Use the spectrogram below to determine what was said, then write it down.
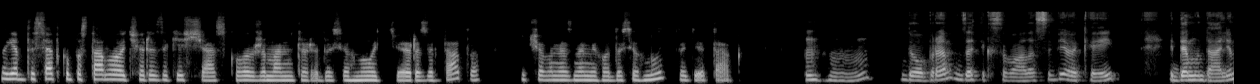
Ну, я б десятку поставила через якийсь час, коли вже менеджери досягнуть результату. Якщо вони з ним його досягнуть, тоді так. Угу. Добре, зафіксувала собі, окей. Йдемо далі.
